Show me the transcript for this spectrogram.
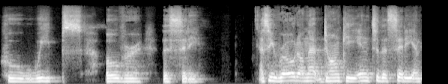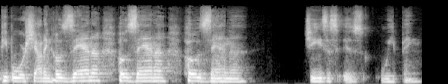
who weeps over the city as he rode on that donkey into the city and people were shouting, Hosanna, Hosanna, Hosanna, Jesus is weeping.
